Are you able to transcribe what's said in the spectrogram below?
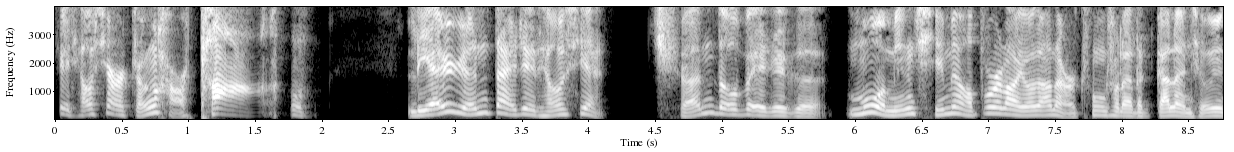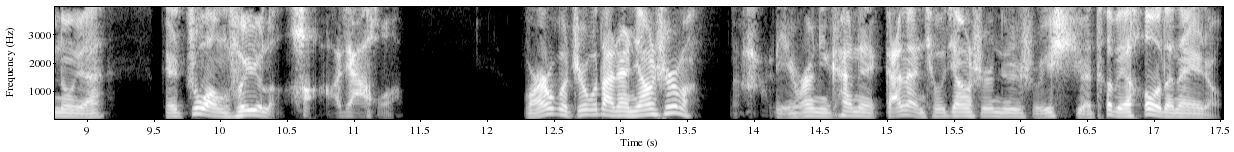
这条线正好，踏，连人带这条线全都被这个莫名其妙、不知道由打哪儿冲出来的橄榄球运动员给撞飞了。好家伙，玩过《植物大战僵尸》吗？啊，里边你看那橄榄球僵尸，那是属于血特别厚的那种。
